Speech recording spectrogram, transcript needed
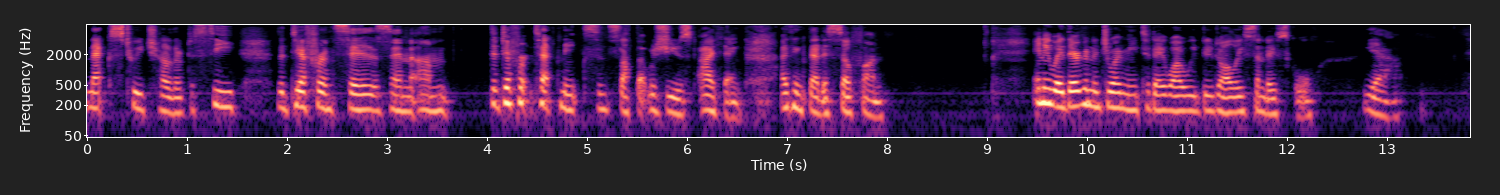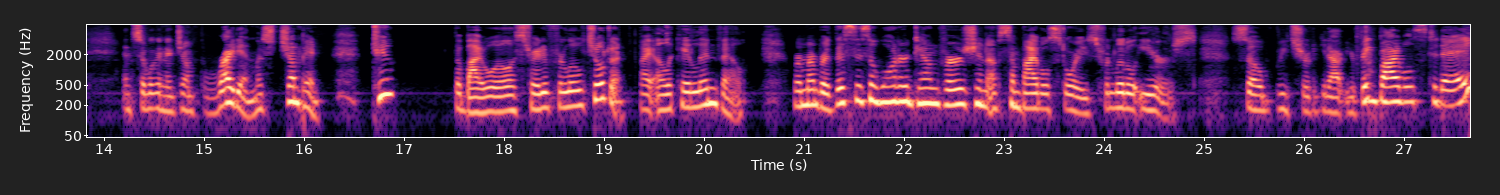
next to each other to see the differences and um, the different techniques and stuff that was used, I think. I think that is so fun. Anyway, they're going to join me today while we do Dolly Sunday School. Yeah. And so we're going to jump right in. Let's jump in to the Bible Illustrated for Little Children by Ella K. Lindvall. Remember, this is a watered down version of some Bible stories for little ears. So be sure to get out your big Bibles today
